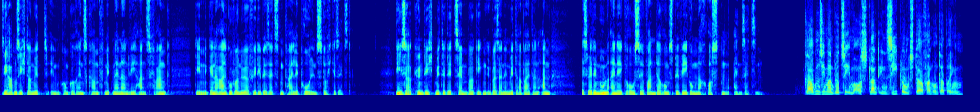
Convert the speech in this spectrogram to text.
Sie haben sich damit im Konkurrenzkampf mit Männern wie Hans Frank, dem Generalgouverneur für die besetzten Teile Polens, durchgesetzt. Dieser kündigt Mitte Dezember gegenüber seinen Mitarbeitern an, es werde nun eine große Wanderungsbewegung nach Osten einsetzen. Glauben Sie, man wird sie im Ostland in Siedlungsdörfern unterbringen?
